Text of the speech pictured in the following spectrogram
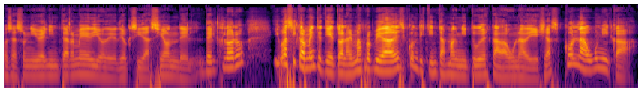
o sea, es un nivel intermedio de, oxidación del, cloro, y básicamente tiene todas las mismas propiedades con distintas magnitudes cada una de ellas, con la única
